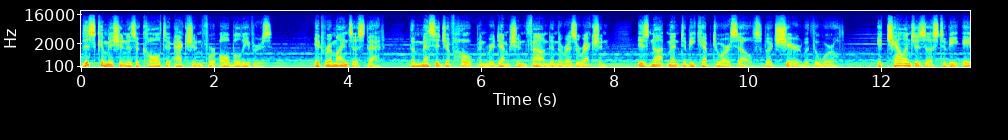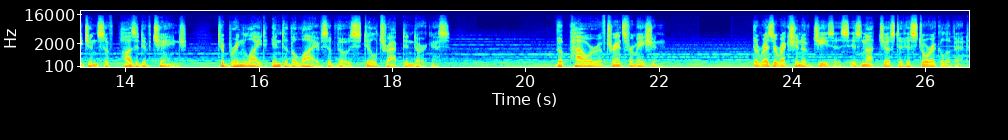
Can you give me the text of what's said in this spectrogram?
This commission is a call to action for all believers. It reminds us that the message of hope and redemption found in the resurrection is not meant to be kept to ourselves but shared with the world. It challenges us to be agents of positive change, to bring light into the lives of those still trapped in darkness. The power of transformation. The resurrection of Jesus is not just a historical event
